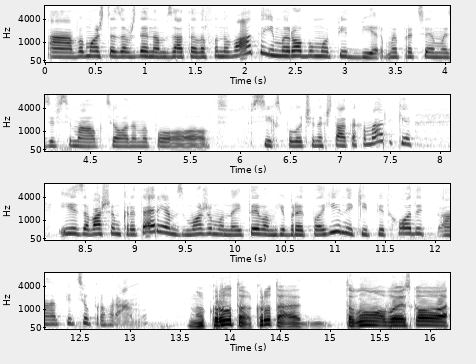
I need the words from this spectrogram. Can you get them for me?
А ви можете завжди нам зателефонувати, і ми робимо підбір. Ми працюємо зі всіма аукціонами по всіх Сполучених Штатах Америки. І за вашим критерієм зможемо знайти вам гібрид плагін, який підходить під цю програму. Ну круто, круто. Тому обов'язково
